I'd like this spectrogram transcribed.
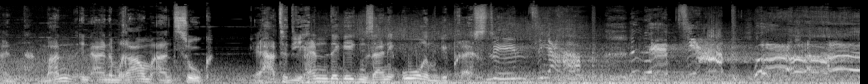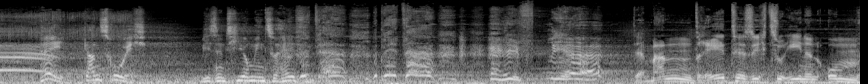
Ein Mann in einem Raumanzug. Er hatte die Hände gegen seine Ohren gepresst. Nehmt sie ab! Nehmt sie ab! Hey, ganz ruhig. Wir sind hier, um Ihnen zu helfen. Bitte, bitte, helft mir! Der Mann drehte sich zu ihnen um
